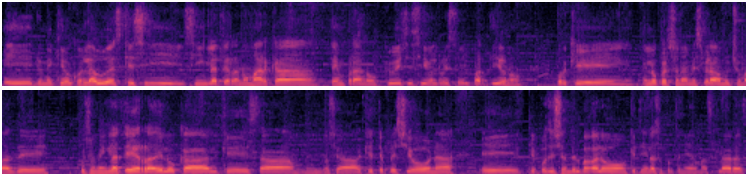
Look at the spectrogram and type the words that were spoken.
yo me quedo con la duda, es que si, si Inglaterra no marca temprano, ¿qué hubiese sido el resto del partido, no? Porque en lo personal me esperaba mucho más de pues una Inglaterra de local que está, o sea, que te presiona, eh, qué posición del balón, que tiene las oportunidades más claras.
